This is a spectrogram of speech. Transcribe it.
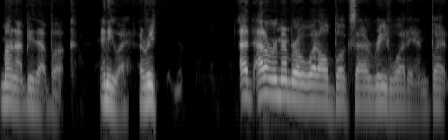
Might not be that book. Anyway, I read. I, I don't remember what all books I read what in, but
